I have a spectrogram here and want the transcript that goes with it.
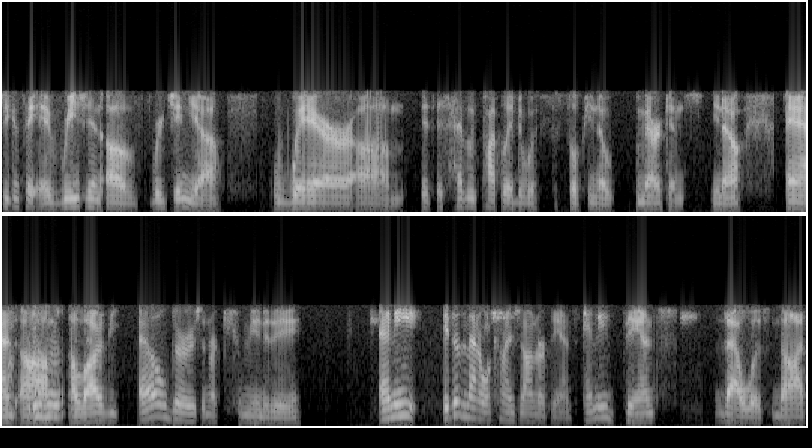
you can say a region of virginia where um it, it's heavily populated with filipino americans you know? And um mm-hmm. a lot of the elders in our community any it doesn't matter what kind of genre of dance any dance that was not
